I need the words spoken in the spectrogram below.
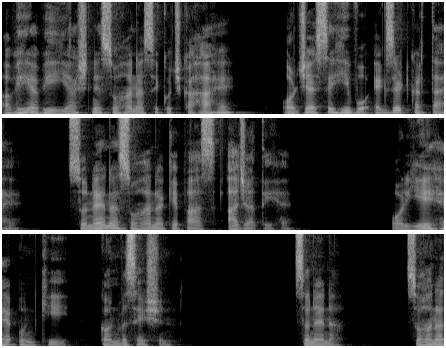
अभी अभी यश ने सुहाना से कुछ कहा है और जैसे ही वो एग्जिट करता है, सुनैना सुहाना के पास आ जाती है और ये है उनकी कॉन्वर्सेशन सुनैना, सुहाना,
